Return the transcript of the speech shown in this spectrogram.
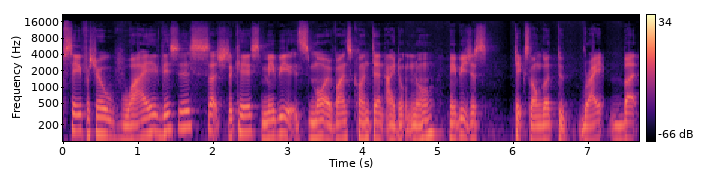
say for sure why this is such the case. Maybe it's more advanced content, I don't know. Maybe it just takes longer to write. But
